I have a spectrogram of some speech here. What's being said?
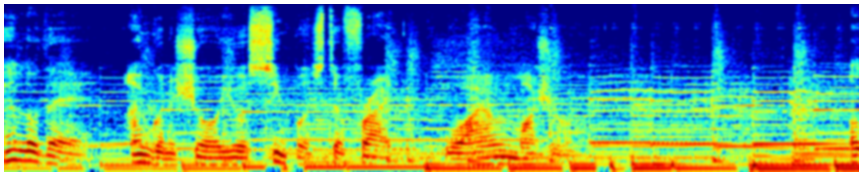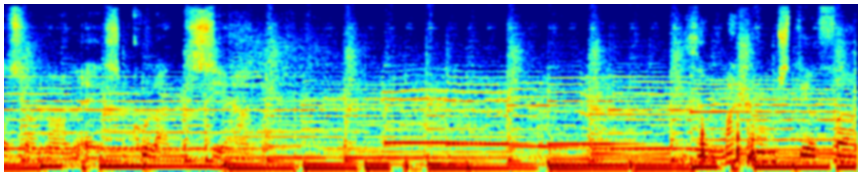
Hello there, I'm gonna show you a simple stir-fried wild mushroom, also known as kulat siang. The mushroom still firm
